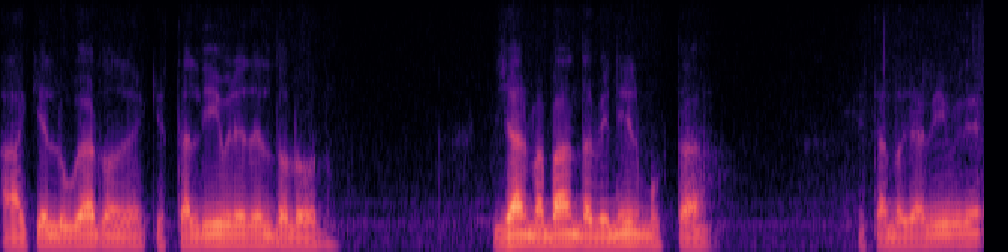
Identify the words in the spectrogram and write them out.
a aquel lugar donde está libre del dolor. Yarma Banda Venir Mukta, estando ya libre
